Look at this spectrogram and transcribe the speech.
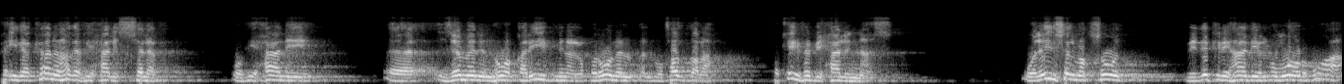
فإذا كان هذا في حال السلف وفي حال آه، زمن هو قريب من القرون المفضلة فكيف بحال الناس. وليس المقصود بذكر هذه الأمور هو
